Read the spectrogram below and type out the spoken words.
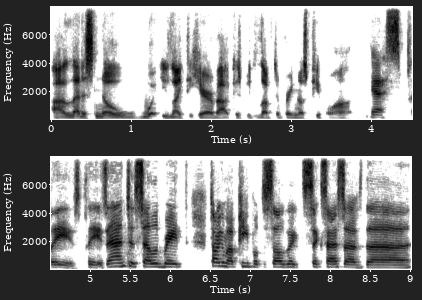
Uh, let us know what you'd like to hear about because we'd love to bring those people on. Yes, please, please. And to celebrate talking about people to celebrate the success of the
